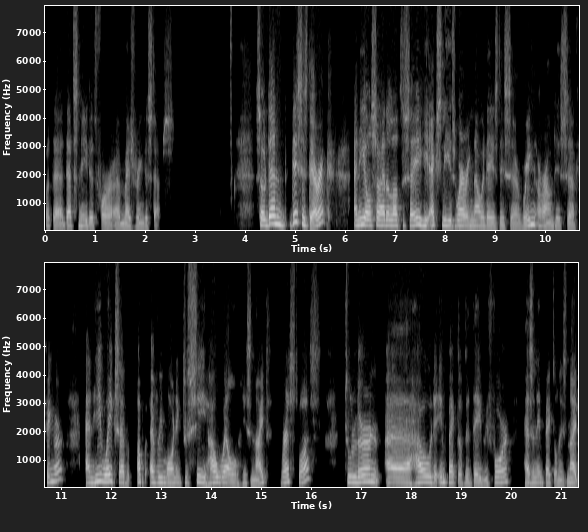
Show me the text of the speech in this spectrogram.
but uh, that's needed for uh, measuring the steps so then this is derek and he also had a lot to say he actually is wearing nowadays this uh, ring around his uh, finger and he wakes up, every morning to see how well his night rest was to learn how the impact of the day before has an impact on his night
